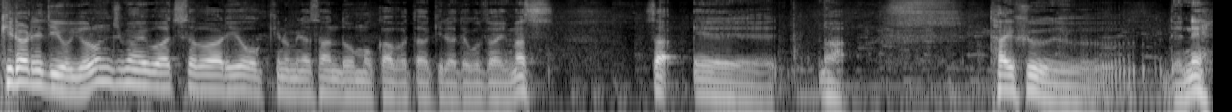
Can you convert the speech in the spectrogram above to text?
キラレディオ与論島へはちたばわりをお聞きの皆さんどうも川端明でございますさあえー、まあ台風でね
